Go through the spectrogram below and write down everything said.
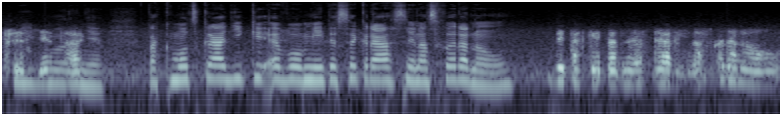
přesně tak. Výborně. Tak moc krát díky, Evo, mějte se krásně, nashledanou. Vy taky tak zdraví. Nashledanou.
